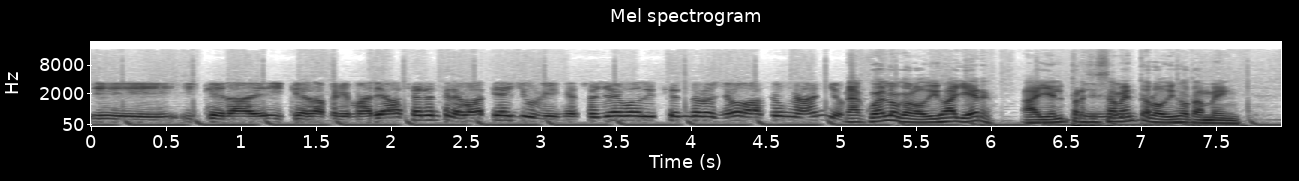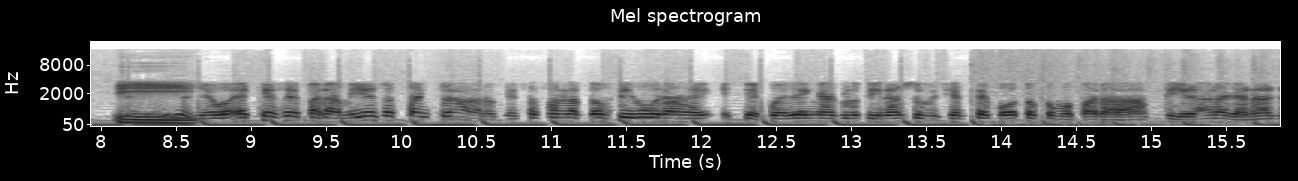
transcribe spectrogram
y, y que la y que la primaria va a ser entre Batia y Yulín. Eso llevo diciéndolo yo hace un año. Me acuerdo que lo dijo ayer. Ayer precisamente lo dijo también. Sí, Y llevo- es que para mí eso es tan claro, que esas son las dos figuras eh, que pueden aglutinar suficientes votos como para aspirar a ganar.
